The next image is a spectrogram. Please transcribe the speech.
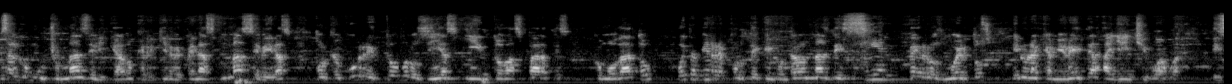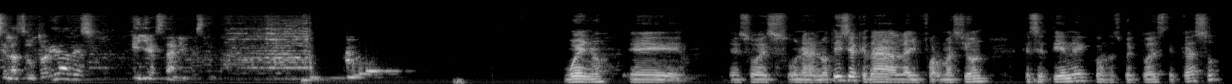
es algo mucho más delicado que requiere de penas más severas porque ocurre todos los días y en todas partes. Como dato, Hoy también reporté que encontraron más de 100 perros muertos en una camioneta allí en Chihuahua. Dicen las autoridades que ya están investigando. Bueno, eh, eso es una noticia que da la información que se tiene con respecto a este caso.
